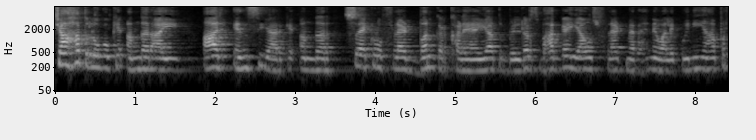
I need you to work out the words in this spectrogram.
चाहत लोगों के अंदर आई। आज एनसीआर के अंदर सैकड़ों फ्लैट बनकर खड़े हैं। या तो बिल्डर्स भाग गए या उस फ्लैट में रहने वाले कोई नहीं। यहाँ पर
